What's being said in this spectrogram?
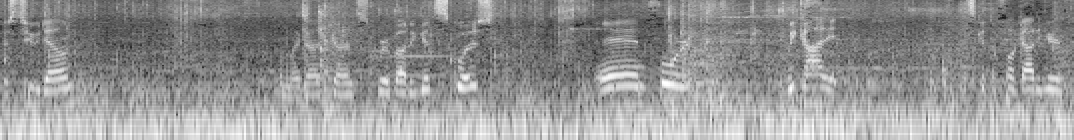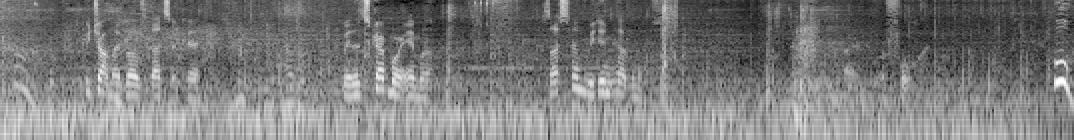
There's two down. Oh my god, guys, we're about to get squished. And four. We got it. Let's get the fuck out of here. We dropped my bow, but that's okay. Wait, let's grab more ammo. 'Cause last time we didn't have enough. Alright, we're full. Woo!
